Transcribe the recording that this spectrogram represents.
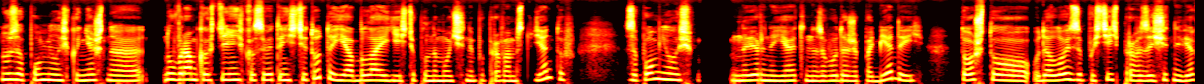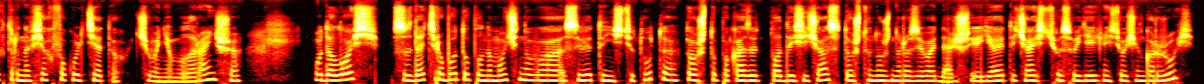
Ну, запомнилось, конечно... Ну, в рамках студенческого совета института я была и есть уполномоченной по правам студентов. Запомнилось, наверное, я это назову даже победой, то, что удалось запустить правозащитный вектор на всех факультетах, чего не было раньше. Удалось создать работу уполномоченного совета института, то, что показывает плоды сейчас, и то, что нужно развивать дальше. И я этой частью своей деятельности очень горжусь.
